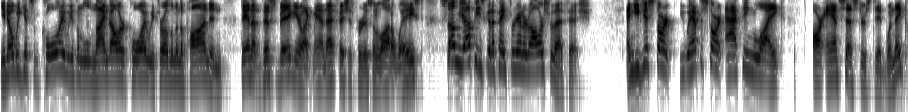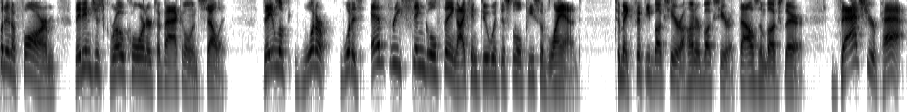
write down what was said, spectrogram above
You know, we get some koi, we get some little nine dollar koi, we throw them in the pond, and they end up this big, and you're like, man, that fish is producing a lot of waste. Some yuppie's going to pay three hundred dollars for that fish, and you just start. You have to start acting like our ancestors did when they put in a farm. They didn't just grow corn or tobacco and sell it. They looked what are what is every single thing I can do with this little piece of land to make 50 bucks here, 100 bucks here, 1000 bucks there. That's your path.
